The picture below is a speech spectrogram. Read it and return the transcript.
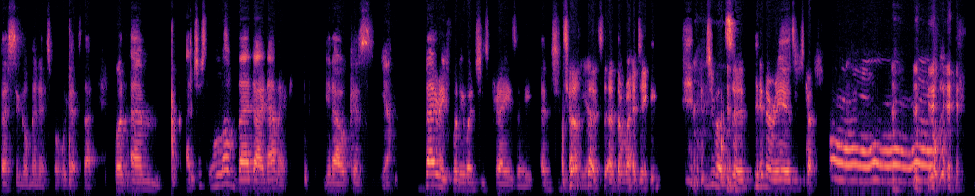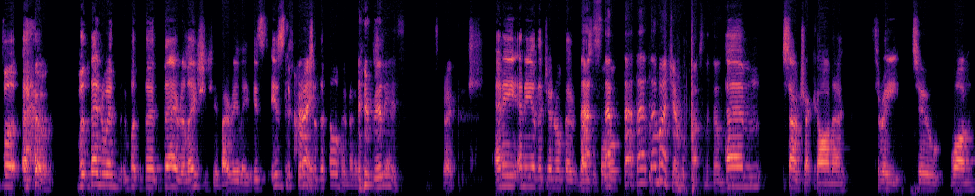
best single minutes, but we'll get to that. But um, I just love their dynamic, you know, because Yeah. very funny when she's crazy and she does Yeah. at the wedding. She wants her in her ears and she goes, oh. but um, but then when but the, their relationship, I really is is the It's crux great. of the film in many ways. It really is. It's great. Any any other general favourite parts That's of the film? that, that, that, they're my general parts of the film. Um, soundtrack corner. Three, two, one.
